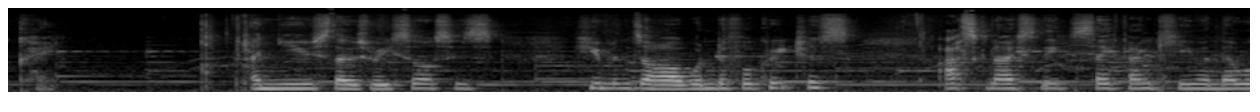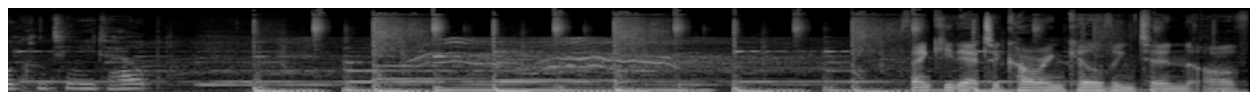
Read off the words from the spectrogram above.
Okay. And use those resources. Humans are wonderful creatures ask nicely, say thank you, and they will continue to help. Thank you there to Corin Kilvington of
